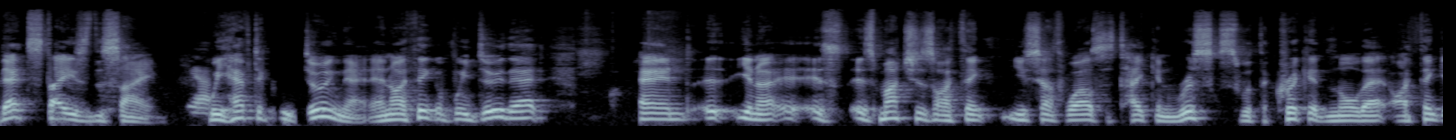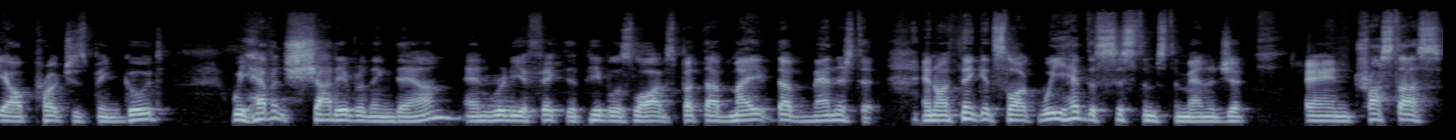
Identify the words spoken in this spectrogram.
that stays the same yeah. we have to keep doing that and i think if we do that and uh, you know as, as much as i think new south wales has taken risks with the cricket and all that i think our approach has been good we haven't shut everything down and really mm. affected people's lives, but they've made they've managed it. And I think it's like we have the systems to manage it and trust us.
